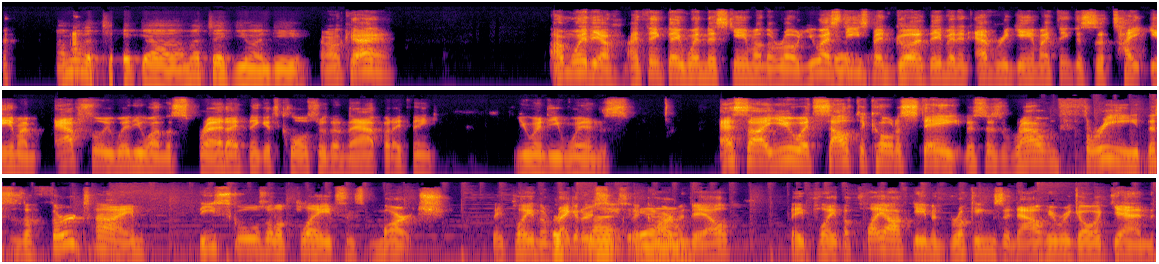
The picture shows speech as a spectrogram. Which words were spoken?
I'm going to take. Uh, I'm going to take UND. Okay. I'm with you. I think they win this game on the road. USD's been good. They've been in every game. I think this is a tight game. I'm absolutely with you on the spread. I think it's closer than that, but I think UND wins. SIU at South Dakota State. This is round three. This is the third time these schools will have played since March. They played in the regular season in yeah. Carbondale. They played the playoff game in Brookings, and now here we go again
